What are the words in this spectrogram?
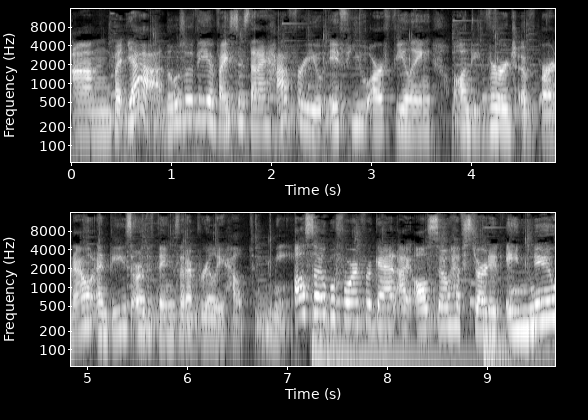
Um, but yeah, those are the advices that I have for you if you are feeling on the verge of burnout, and these are the things that have really helped me. Also, before I forget, I also have started a new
